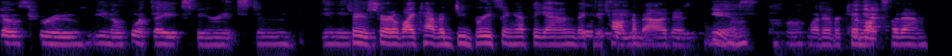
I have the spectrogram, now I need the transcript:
go through, you know, what they experienced and any. So you sort of like have a debriefing at the end. They can talk about it. Mhm. Yes. uh-huh. Whatever came up for them.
